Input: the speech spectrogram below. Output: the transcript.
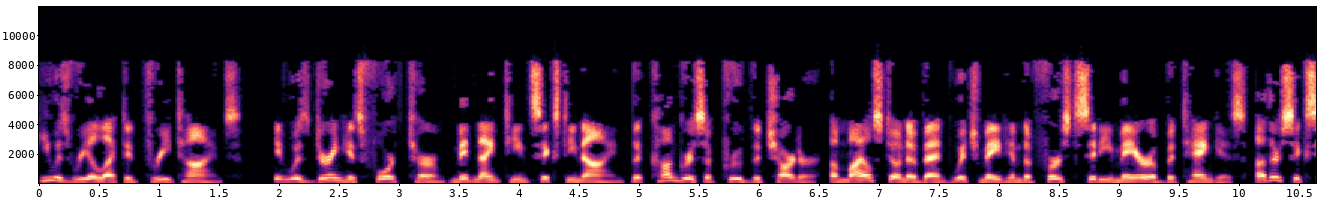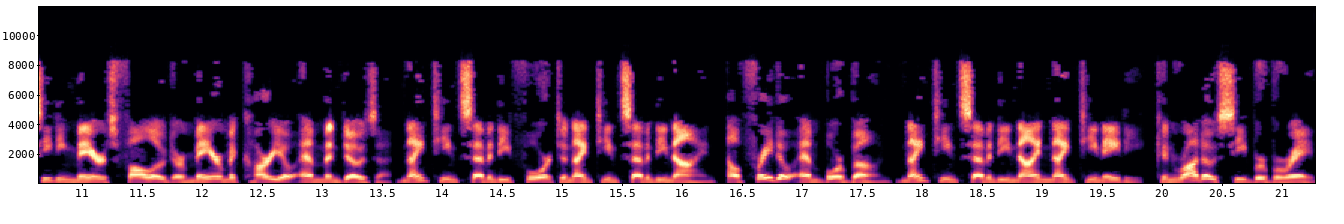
He was re-elected three times. It was during his fourth term, mid-1969, that Congress approved the charter, a milestone event which made him the first city mayor of Batangas. Other succeeding mayors followed are Mayor Macario M. Mendoza, 1974-1979, Alfredo M. Borbon, 1979-1980, Conrado C. Berberabe,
